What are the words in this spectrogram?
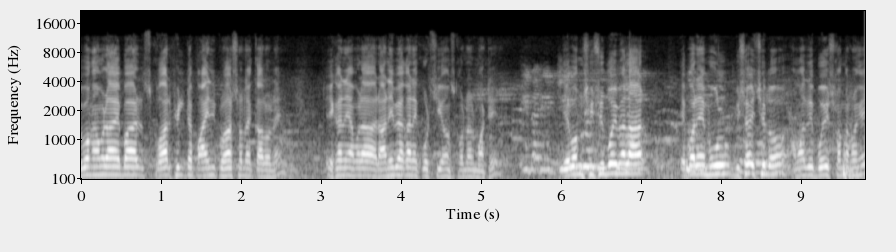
এবং আমরা এবার স্কোয়ার ফিল্ডটা পাইনি প্রশাসনের কারণে। এখানে আমরা রানীবাগানে করছি কর্নার মাঠে। এবং শিশু বইমেলার এবারে মূল বিষয় ছিল আমাদের বইয়ের সঙ্গে সঙ্গে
